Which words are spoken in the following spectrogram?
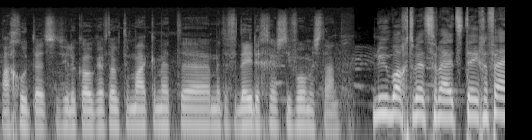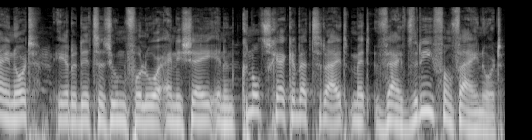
maar goed, dat is natuurlijk ook, heeft ook te maken met, met de verdedigers die voor me staan. Nu wacht wedstrijd tegen Feyenoord. Eerder dit seizoen verloor NEC in een knotsgekke wedstrijd met 5-3 van Feyenoord.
